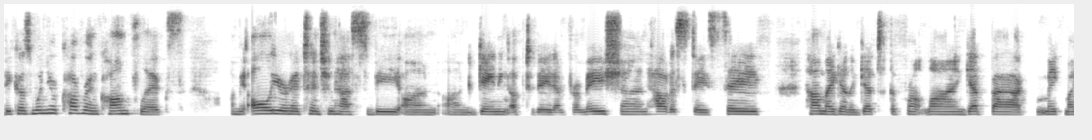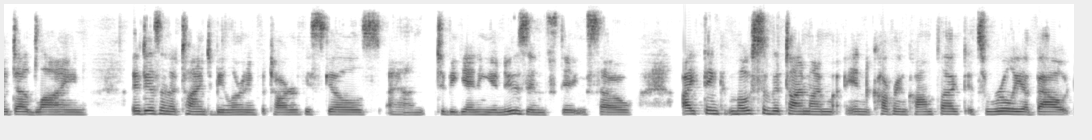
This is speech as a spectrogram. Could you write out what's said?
Because when you're covering conflicts, I mean, all your attention has to be on, on gaining up to date information, how to stay safe, how am I going to get to the front line, get back, make my deadline. It isn't a time to be learning photography skills and to be gaining your news instincts. So I think most of the time I'm in covering conflict, it's really about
